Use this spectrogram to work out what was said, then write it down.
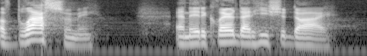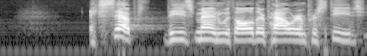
of blasphemy, and they declared that he should die. Except these men, with all their power and prestige,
